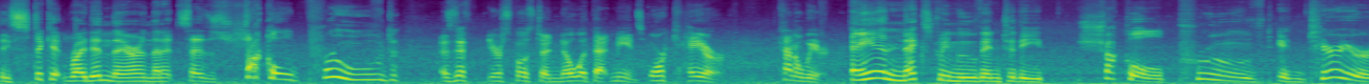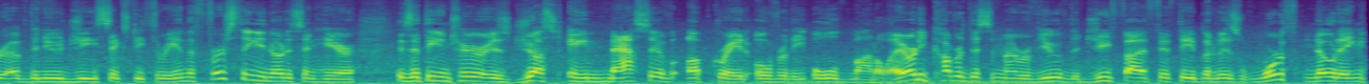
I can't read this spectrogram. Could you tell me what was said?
they stick it right in there and then it says Schöckl proved as if you're supposed to know what that means or care. Kind of weird. And next we move into the Schöckl-proved interior of the new G63. And the first thing you notice in here is that the interior is just a massive upgrade over the old model. I already covered this in my review of the G550, but it is worth noting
